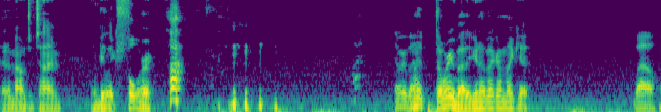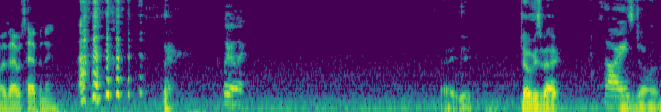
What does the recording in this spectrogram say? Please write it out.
an amount of time and be like four. Ha! don't worry about it. Don't worry about it. You're not back on mic yet. Wow, was that what's happening? Clearly. All right, you, Jovi's back. Sorry. Ladies and gentlemen,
